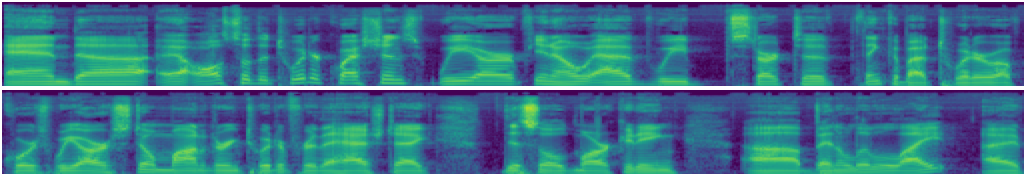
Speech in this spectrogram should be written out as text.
and uh, also the Twitter questions. We are, you know, as we start to think about Twitter, of course, we are still monitoring Twitter for the hashtag this old marketing. Uh, been a little light. I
